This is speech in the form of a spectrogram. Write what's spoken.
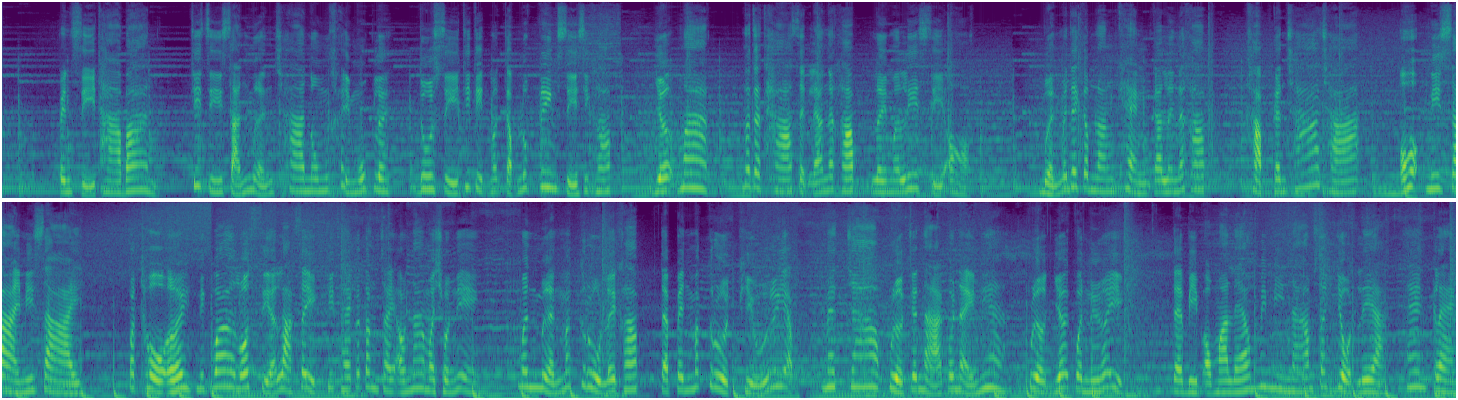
เป็นสีทาบ้าน ที่สีสันเหมือนชานมไข่มุกเลย ดูสีที่ติดมากับลูกกลิ้งสีสิครับ เยอะมาก น่าจะทาเสร็จแล้วนะครับ เลยมารีดสีออก เหมือนไม่ได้กำลังแข่งกันเลยนะครับ ขับกันช้าช้าโอ้มีสายมีสายปะโถเอ้ยนึกว่ารถเสียหลักซะอีกที่แท้ก็ตั้งใจเอาหน้ามาชนนี่เอง มันเหมือนมะกรูดเลยครับ แต่เป็นมะกรูดผิวเรียบ แม่เจ้าเปลือกจะหนากว่าไหนเนี่ย เปลือกเยอะกว่าเนื้ออีก แต่บีบออกมาแล้วไม่มีน้ำสักหยดเลยอะแห้งแกลง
